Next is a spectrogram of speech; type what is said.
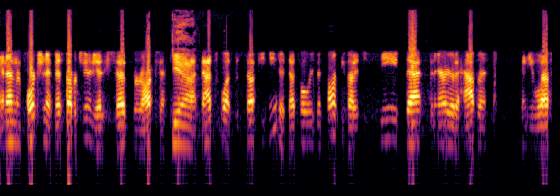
and an unfortunate missed opportunity, as you said, for Roczen. Yeah. That, that's what the stuff he needed. That's what we've been talking about. Is need that scenario to happen, and he left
